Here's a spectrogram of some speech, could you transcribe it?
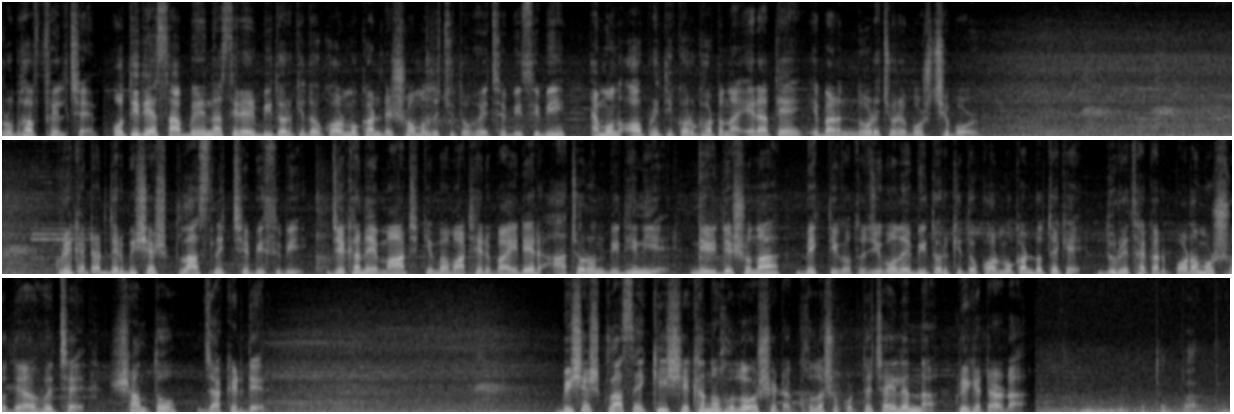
প্রভাব ফেলছে। অতীতে সাব্বির নাসিরের বিতর্কিত কর্মকাণ্ডে সমালোচিত হয়েছে বিসিবি। এমন অপ্রীতিকর ঘটনা এড়াতে এবার নড়ে চড়ে বসছে বোর্ড। ক্রিকেটারদের বিশেষ ক্লাস নিচ্ছে বিসিবি, যেখানে মাঠ কিংবা মাঠের বাইরের আচরণবিধি নিয়ে নির্দেশনা, ব্যক্তিগত জীবনে বিতর্কিত কর্মকাণ্ড থেকে দূরে থাকার পরামর্শ দেওয়া হয়েছে শান্ত জাকিরদের। বিশেষ ক্লাসে কি শেখানো হলো সেটা খোলাসা করতে চাইলেন না ক্রিকেটাররা। দেন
